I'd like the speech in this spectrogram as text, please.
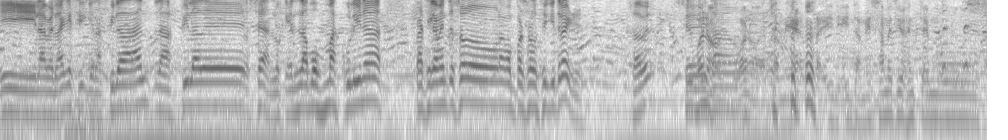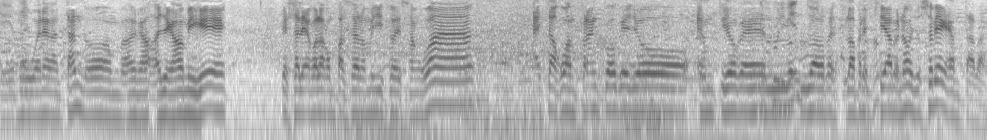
Y la verdad que sí, que la fila, la fila de. O sea, lo que es la voz masculina, prácticamente son una comparsa de los tiki ¿sabes? Sí, bueno, está- bueno también, y, y también se ha metido gente muy, muy buena cantando. Ha, llegado Miguel, que salía con la comparsa de los mellizos de San Juan. Ha estado Juan Franco, que yo es un tío que lo, lo- lo apreciaba. No, yo sabía que cantaba.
